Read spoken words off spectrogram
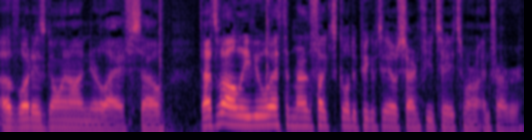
of what is going on in your life. So that's what I'll leave you with. Remember, the flex gold to pick up today will shine for you today, tomorrow, and forever.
